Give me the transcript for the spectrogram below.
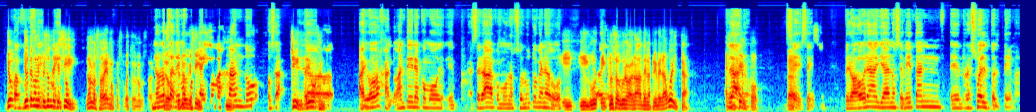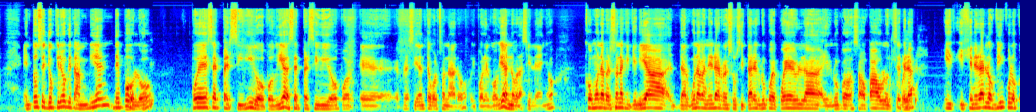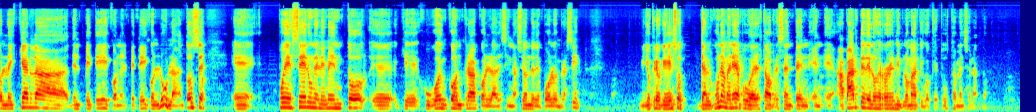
yo, yo tengo la impresión de que sí. No lo sabemos, por supuesto que no lo sabemos. No lo sabemos porque ha ido bajando. O sea, sí, ha ido bajando ahí va bajando. Antes era como, eh, se daba como un absoluto ganador. Y, incluso algunos hablaban de la primera vuelta, hace un tiempo. Sí, sí, sí. Pero ahora ya no se ve tan eh, resuelto el tema. Entonces yo creo que también De Polo puede ser percibido, podría ser percibido por eh, el presidente Bolsonaro y por el gobierno brasileño como una persona que quería de alguna manera resucitar el grupo de Puebla, el grupo de Sao Paulo, etcétera, y, generar los vínculos con la izquierda del PT, con el PT y con Lula. Entonces, eh, puede ser un elemento eh, que jugó en contra con la designación de De Polo en Brasil. Yo creo que eso de alguna manera pudo haber estado presente en, eh, aparte de los errores diplomáticos que tú estás mencionando.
